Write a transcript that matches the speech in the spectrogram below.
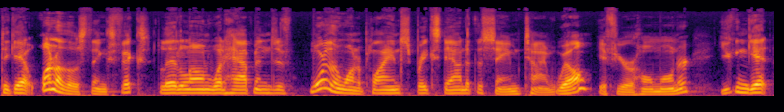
to get one of those things fixed, let alone what happens if more than one appliance breaks down at the same time. Well, if you're a homeowner, you can get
